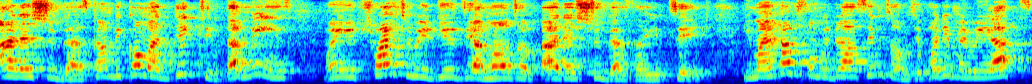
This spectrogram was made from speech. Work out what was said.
added sugars can become addictive. That means when you try to reduce the amount of added sugars that you take, you might have some withdrawal symptoms. Your body may react,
